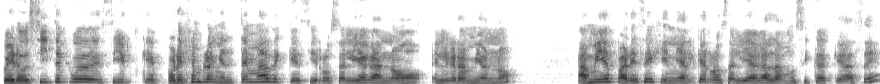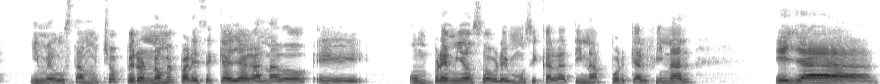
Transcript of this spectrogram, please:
pero sí te puedo decir que, por ejemplo, en el tema de que si Rosalía ganó el Grammy o no, a mí me parece genial que Rosalía haga la música que hace y me gusta mucho, pero no me parece que haya ganado eh, un premio sobre música latina porque al final ella,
